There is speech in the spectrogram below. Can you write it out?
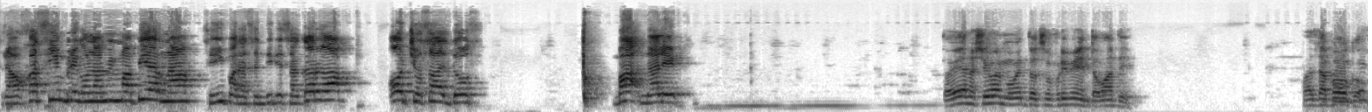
trabajá siempre con la misma pierna, ¿sí? Para sentir esa carga. Ocho saltos. Va, dale. Todavía no llegó el momento del sufrimiento, Mati. Falta poco.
